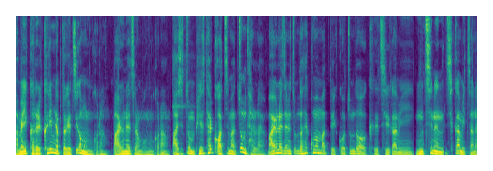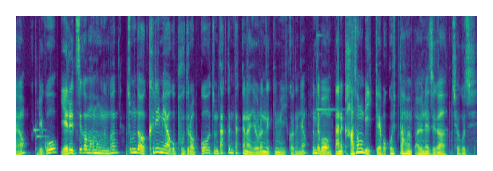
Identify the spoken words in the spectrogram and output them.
자메이카를 크림 엽떡에 찍어 먹는 거랑 마요네즈랑 먹는 거랑 맛이 좀 비슷할 것 같지만 좀 달라요. 마요네즈는 좀 더 새콤한 맛도 있고 좀 더 그 질감이 뭉치는 식감이 있잖아요. 그리고 얘를 찍어 먹는 건 좀 더 크리미하고 부드럽고 좀 따끈따끈한 이런 느낌이 있거든요. 근데 뭐 나는 가성비 있게 먹고 싶다 하면 마요네즈가 최고지.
